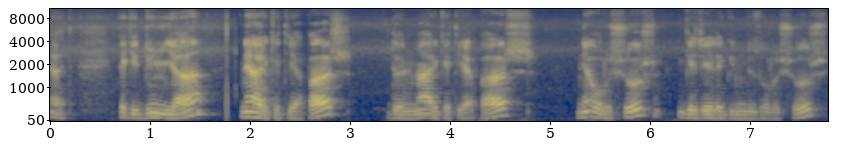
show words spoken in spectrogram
Evet. Peki dünya ne hareketi yapar? Dönme hareketi yapar. Ne oluşur? Gece ile gündüz oluşur.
